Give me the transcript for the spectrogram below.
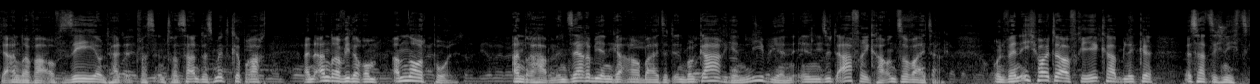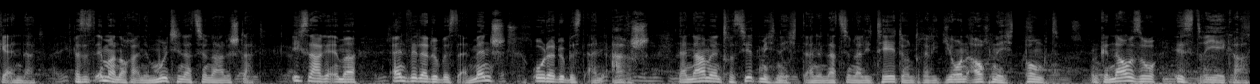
der andere war auf See und hat etwas Interessantes mitgebracht, ein anderer wiederum am Nordpol. Andere haben in Serbien gearbeitet, in Bulgarien, Libyen, in Südafrika und so weiter. Und wenn ich heute auf Rijeka blicke, es hat sich nichts geändert. Es ist immer noch eine multinationale Stadt. Ich sage immer, entweder du bist ein Mensch oder du bist ein Arsch. Dein Name interessiert mich nicht, deine Nationalität und Religion auch nicht. Punkt. Und genau so ist Rijeka.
